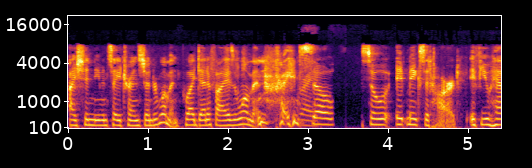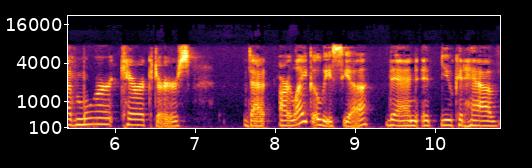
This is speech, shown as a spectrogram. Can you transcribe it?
I shouldn't even say transgender woman who identify as a woman, right? So so it makes it hard. If you have more characters that are like Alysia, then it, you could have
